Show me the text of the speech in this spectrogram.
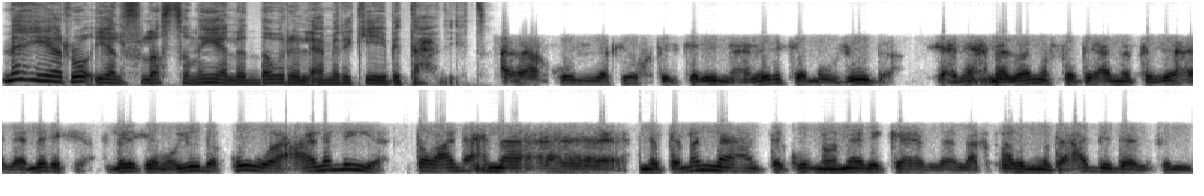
ما هي الرؤية الفلسطينية للدور الأمريكي بالتحديد؟ أنا أقول لك أختي الكريمة أمريكا موجودة يعني إحنا لا نستطيع أن نتجاهل أمريكا، أمريكا موجودة قوة عالمية، طبعا إحنا آه نتمنى أن تكون هنالك الاقطار المتعددة في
